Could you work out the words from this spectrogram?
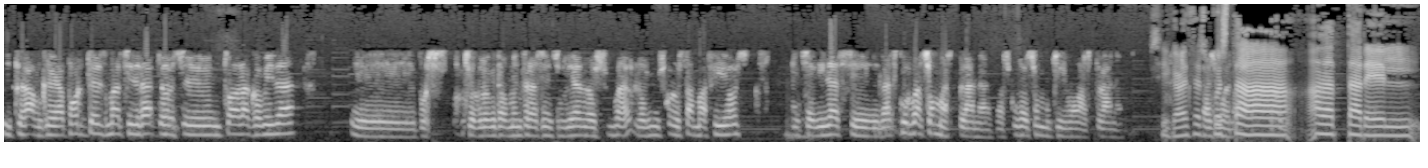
Y claro, aunque aportes más hidratos en toda la comida, eh, pues yo creo que te aumenta la sensibilidad, los, los músculos están vacíos, enseguida se, las curvas son más planas, las curvas son muchísimo más planas. Sí, que a veces cuesta adaptar el,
